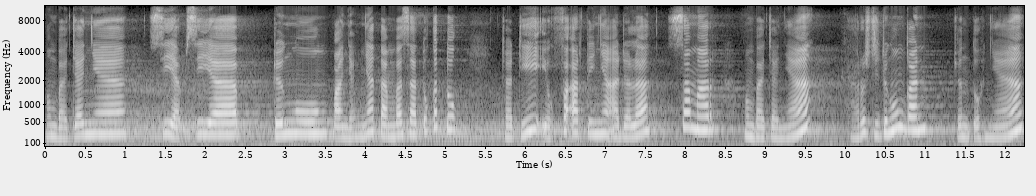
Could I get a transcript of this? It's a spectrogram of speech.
Membacanya siap-siap, dengung, panjangnya tambah satu ketuk. Jadi yukfa artinya adalah samar. Membacanya harus didengungkan. Contohnya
